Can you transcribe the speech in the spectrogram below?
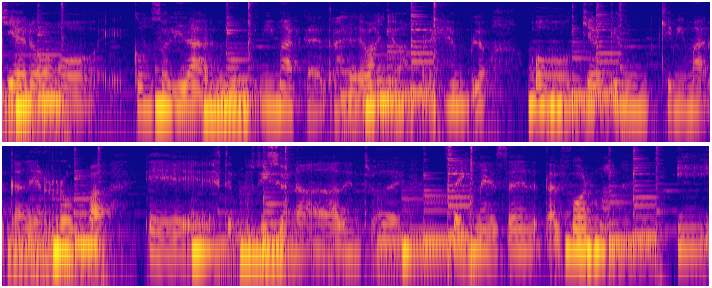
quiero eh, consolidar mi, marca de traje de baño, por ejemplo, o quiero que, mi marca de ropa eh, esté posicionada dentro de seis meses de tal forma y,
